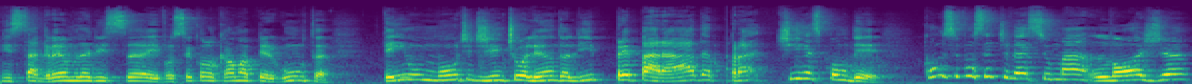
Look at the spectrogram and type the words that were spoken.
Instagram da Nissan e você colocar uma pergunta, tem um monte de gente olhando ali preparada para te responder como se você tivesse uma loja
